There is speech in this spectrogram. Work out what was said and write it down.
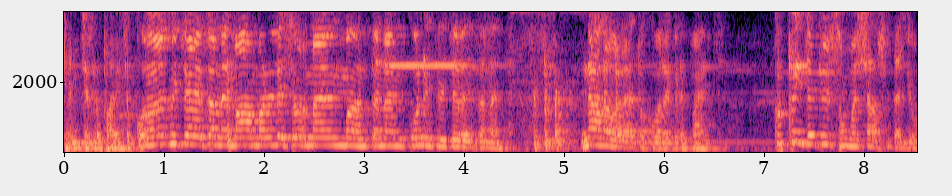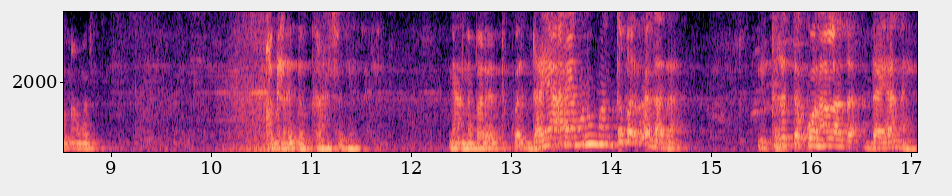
त्यांच्याकडे पाहायचं. कोणालाच विचारायचं नाही. मा मंडलेश्वर नाही महंत नाही कोणीच विचारायचं नाही. ज्ञानावर आहे तो खोऱ्याकडे पाहायचं. कुठली जटिल समस्या असू द्या जीवनामध्ये. कुठलंही दुःख असू द्या ज्ञानावर आहे तुका दया आहे म्हणून म्हणतो बरं का दादा. इतर तर कोणाला द- दया नाही.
